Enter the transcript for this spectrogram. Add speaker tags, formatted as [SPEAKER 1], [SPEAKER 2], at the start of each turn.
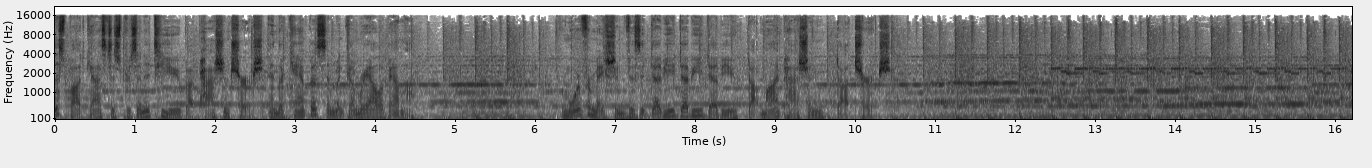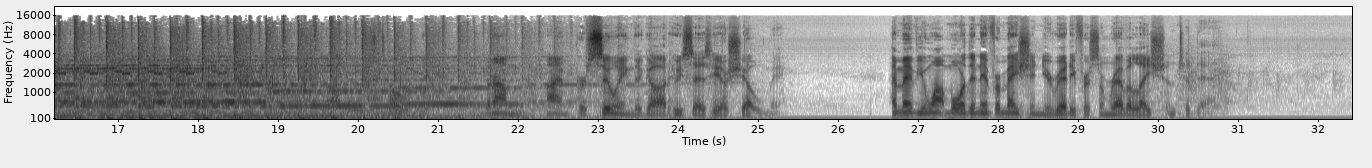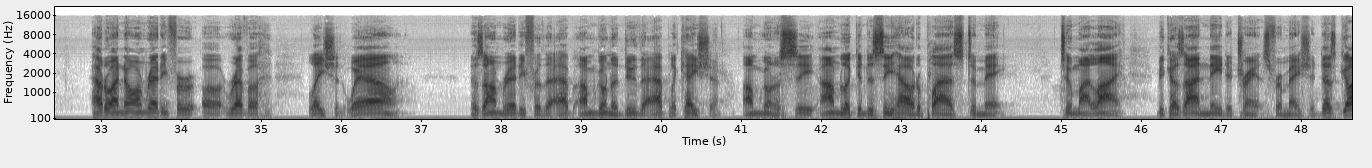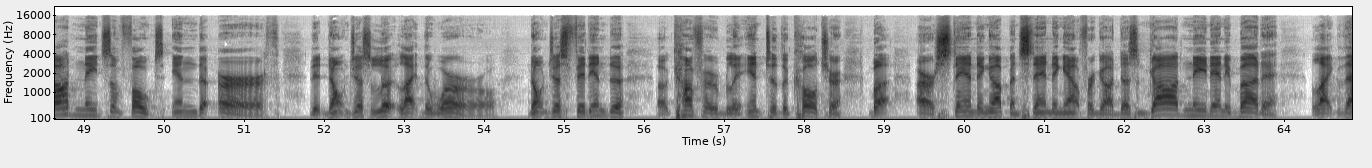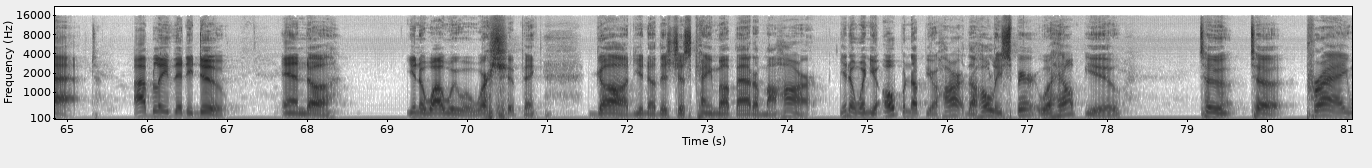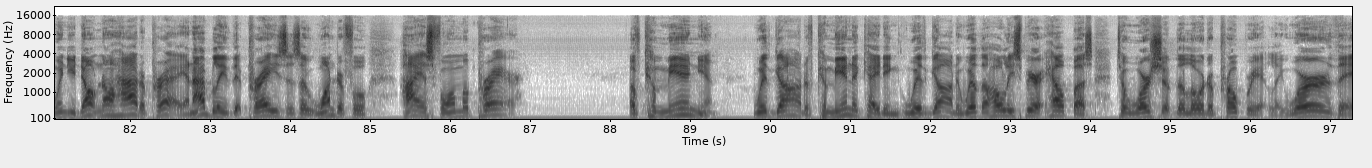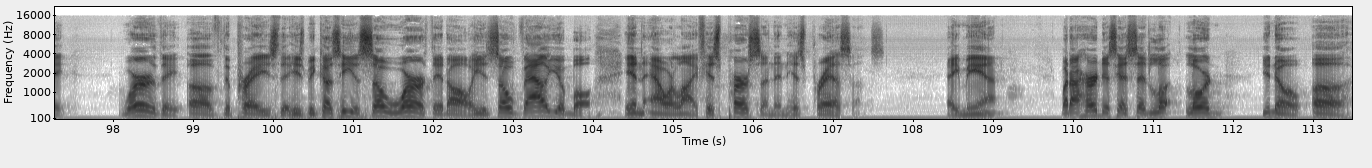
[SPEAKER 1] This podcast is presented to you by Passion Church and their campus in Montgomery, Alabama. For more information, visit www.mypassion.church.
[SPEAKER 2] but I'm I'm pursuing the God who says He'll show me. How many of you want more than information? You're ready for some revelation today. How do I know I'm ready for uh, revelation? Well, as I'm ready for the I'm going to do the application. I'm going to see. I'm looking to see how it applies to me, to my life, because I need a transformation. Does God need some folks in the earth that don't just look like the world, don't just fit into uh, comfortably into the culture, but are standing up and standing out for God? Doesn't God need anybody like that? I believe that He do. And uh, you know, while we were worshiping God, you know, this just came up out of my heart. You know, when you open up your heart, the Holy Spirit will help you to to pray when you don't know how to pray. And I believe that praise is a wonderful highest form of prayer, of communion with God, of communicating with God. And will the Holy Spirit help us to worship the Lord appropriately, worthy, worthy of the praise that He's, because He is so worth it all. He is so valuable in our life, His person and His presence. Amen. But I heard this guy said, Lord, you know, uh,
